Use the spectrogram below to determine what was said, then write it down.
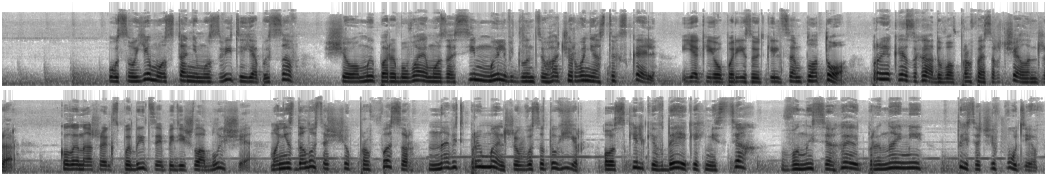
У своєму останньому звіті я писав, що ми перебуваємо за сім миль від ланцюга червонястих скель, які опорізують кільцем плато про яке згадував професор Челенджер. Коли наша експедиція підійшла ближче, мені здалося, що професор навіть применшив висоту гір, оскільки в деяких місцях вони сягають принаймні тисячі футів.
